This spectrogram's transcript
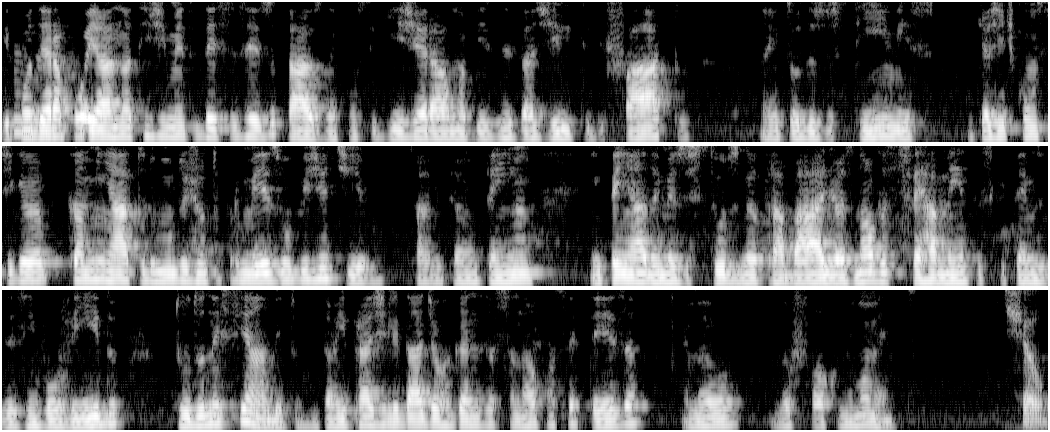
E poder uhum. apoiar no atingimento desses resultados, né? conseguir gerar uma business agility de fato né, em todos os times, que a gente consiga caminhar todo mundo junto para o mesmo objetivo, sabe? Então, eu tenho empenhado em meus estudos, meu trabalho, as novas ferramentas que temos desenvolvido, tudo nesse âmbito. Então, ir para agilidade organizacional, com certeza, é meu, meu foco no momento. Show.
